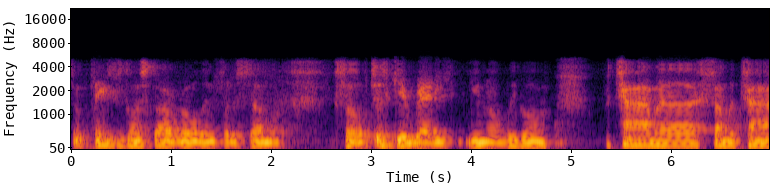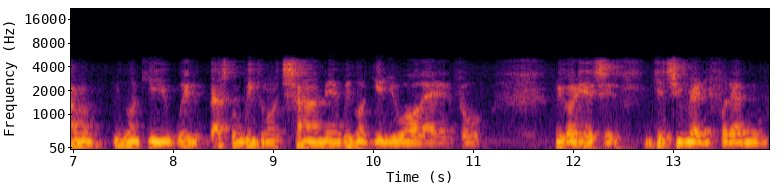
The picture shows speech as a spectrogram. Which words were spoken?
Some things is gonna start rolling for the summer. So just get ready. You know we're gonna time uh summertime. We're gonna give you. We, that's when we're gonna chime in. We're gonna give you all that info. We're gonna hit you, get you ready for that new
